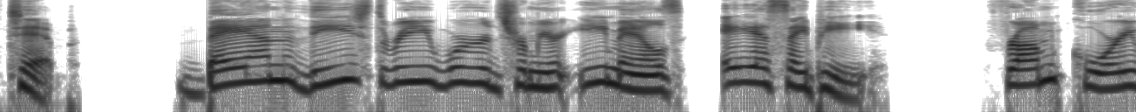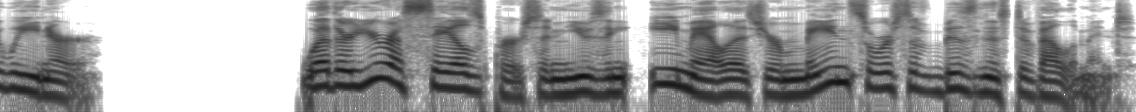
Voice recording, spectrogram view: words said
tip Ban these three words from your emails ASAP. From Corey Weiner. Whether you're a salesperson using email as your main source of business development,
